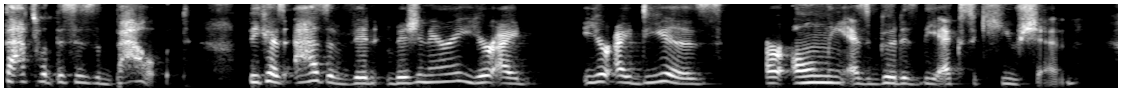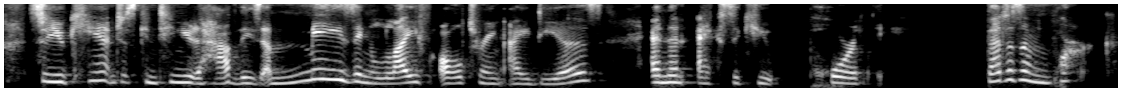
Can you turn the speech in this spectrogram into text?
That's what this is about. Because as a visionary, your your ideas are only as good as the execution. So you can't just continue to have these amazing life altering ideas and then execute poorly. That doesn't work.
